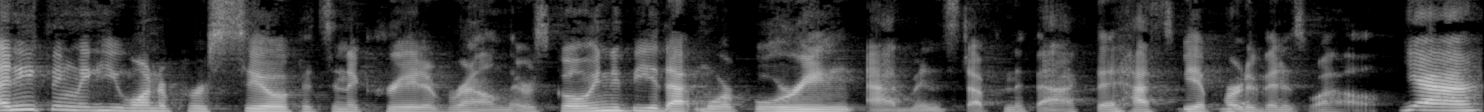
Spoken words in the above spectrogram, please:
anything that you want to pursue, if it's in a creative realm, there's going to be that more boring admin stuff in the back that has to be a part of it as well. Yeah.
